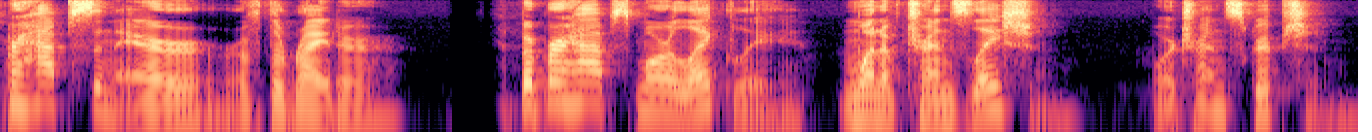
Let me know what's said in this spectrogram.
perhaps an error of the writer, but perhaps more likely one of translation or transcription.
